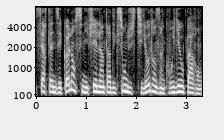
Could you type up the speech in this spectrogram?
Certaines écoles ont signifié l'interdiction du stylo dans un courrier aux parents.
